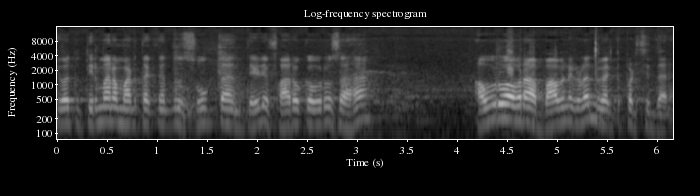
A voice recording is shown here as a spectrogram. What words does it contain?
ಇವತ್ತು ತೀರ್ಮಾನ ಮಾಡ್ತಕ್ಕಂಥದ್ದು ಸೂಕ್ತ ಅಂತೇಳಿ ಫಾರೂಕ್ ಅವರು ಸಹ ಅವರು ಅವರ ಭಾವನೆಗಳನ್ನು ವ್ಯಕ್ತಪಡಿಸಿದ್ದಾರೆ.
